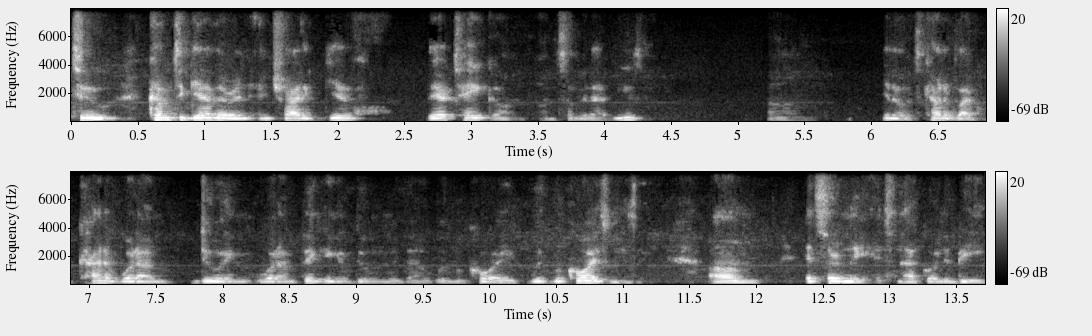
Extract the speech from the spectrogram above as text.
to come together and, and try to give their take on on some of that music. You know, it's kind of like kind of what I'm doing, what I'm thinking of doing with uh, with McCoy with McCoy's music. Um, it's certainly it's not going to be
